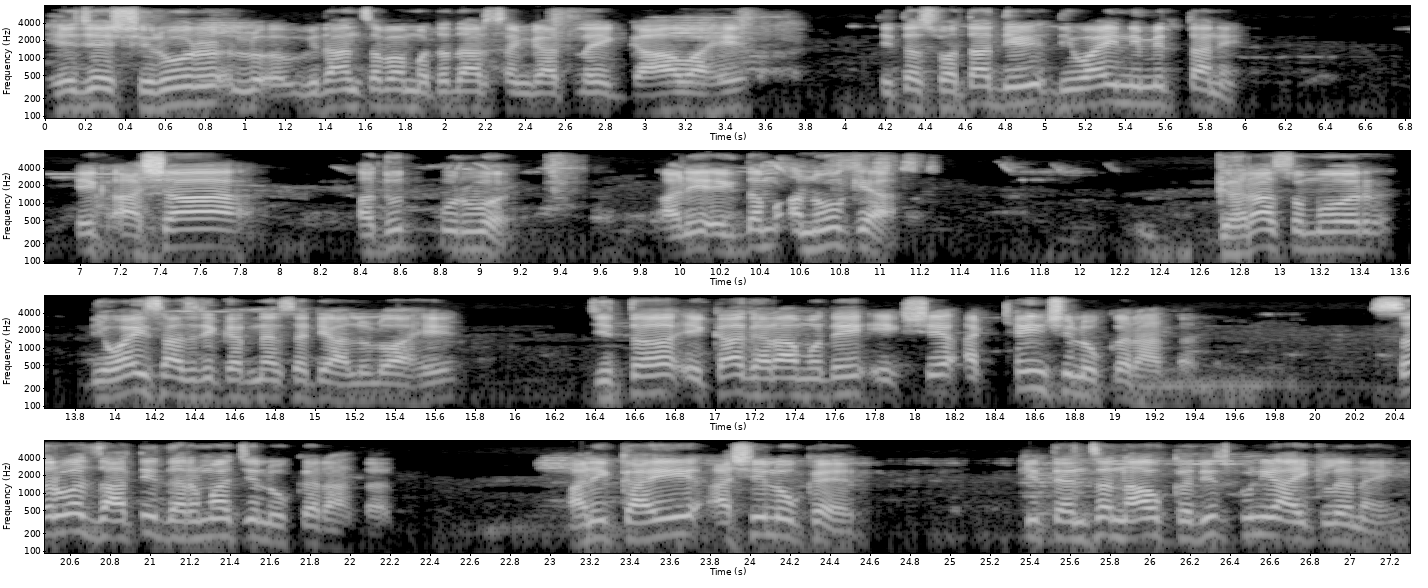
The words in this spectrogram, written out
हे जे शिरूर विधानसभा मतदारसंघातलं एक गाव आहे तिथं स्वतः दि दिवाळी निमित्ताने एक अशा अभूतपूर्व आणि एकदम अनोख्या घरासमोर दिवाळी साजरी करण्यासाठी आलेलो आहे जिथं एका घरामध्ये एकशे अठ्ठ्याऐंशी लोक राहतात. सर्व जाती धर्माची लोक राहतात. आणि काही अशी लोक आहेत की त्यांचं नाव कधीच कुणी ऐकलं नाही.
